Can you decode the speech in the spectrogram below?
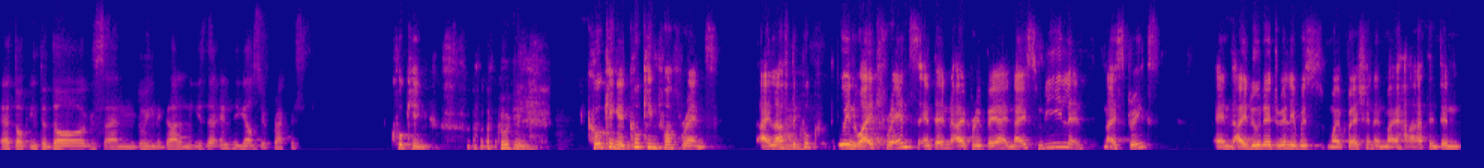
uh, talking to dogs, and doing the gardening, is there anything else you practice? Cooking. cooking. cooking and cooking for friends. I love nice. to cook, to invite friends, and then I prepare a nice meal and nice drinks and I do that really with my passion and my heart. And then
